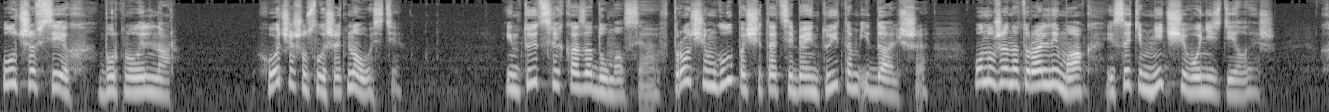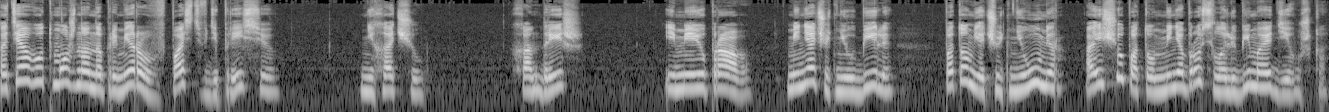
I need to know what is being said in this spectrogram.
«Лучше всех», – буркнул Ильнар. «Хочешь услышать новости?» Интуит слегка задумался. Впрочем, глупо считать себя интуитом и дальше. Он уже натуральный маг, и с этим ничего не сделаешь. Хотя вот можно, например, впасть в депрессию. «Не хочу», Хандришь? Имею право. Меня чуть не убили. Потом я чуть не умер. А еще потом меня бросила любимая девушка.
